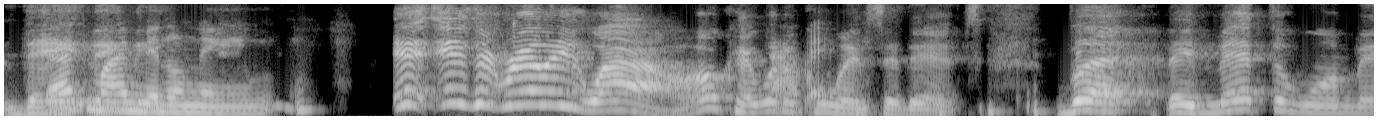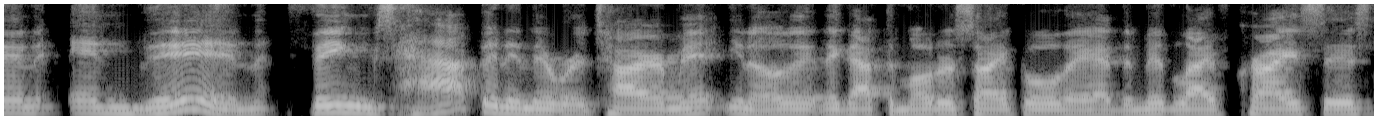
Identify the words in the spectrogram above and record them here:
they That's they, my they, middle name. Is it really? Wow. Okay, what a coincidence. but they met the woman, and then things happen in their retirement. You know, they, they got the motorcycle, they had the midlife crisis,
